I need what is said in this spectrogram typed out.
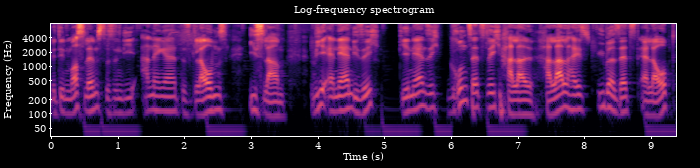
mit den Moslems. Das sind die Anhänger des Glaubens Islam. Wie ernähren die sich? Die ernähren sich grundsätzlich halal. Halal heißt übersetzt erlaubt.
